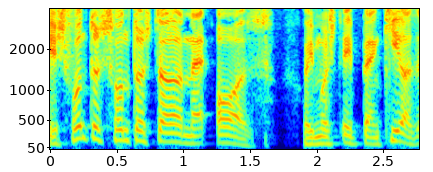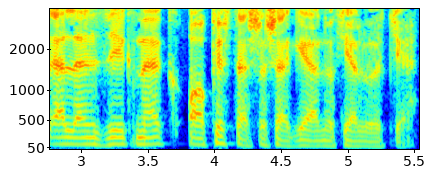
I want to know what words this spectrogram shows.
És fontos-fontos talán az, hogy most éppen ki az ellenzéknek a köztársasági elnök jelöltje.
